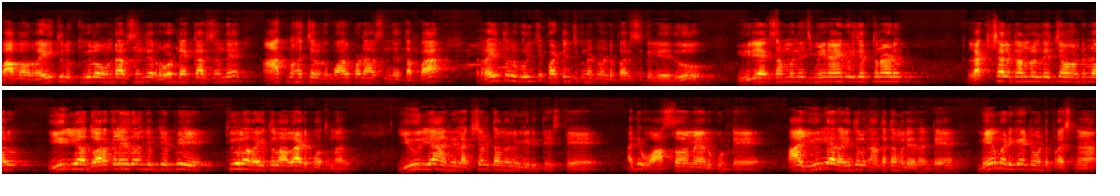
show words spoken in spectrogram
పాపం రైతులు క్యూలో ఉండాల్సిందే రోడ్డు ఎక్కాల్సిందే ఆత్మహత్యలకు పాల్పడాల్సిందే తప్ప రైతుల గురించి పట్టించుకున్నటువంటి పరిస్థితి లేదు. యూరియాకి సంబంధించి మీ నాయకుడు చెప్తున్నాడు. లక్షల టన్నులు తెచ్చామంటున్నారు యూరియా దొరకలేదు అని చెప్పి చెప్పి క్యూలో రైతులు అల్లాడిపోతున్నారు. యూరియా అన్ని లక్షల టన్నులు మీరు తెస్తే అది వాస్తవమే అనుకుంటే ఆ యూరియా రైతులకు అందటం లేదంటే మేము అడిగేటువంటి ప్రశ్న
